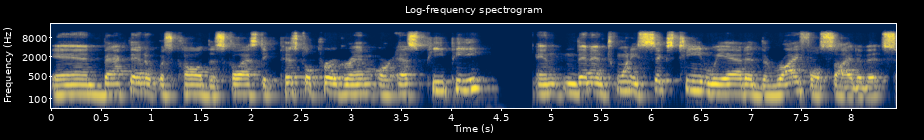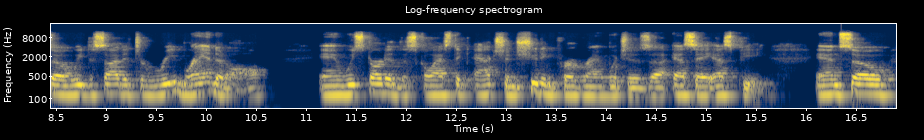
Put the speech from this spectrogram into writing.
And back then it was called the Scholastic Pistol Program or SPP. And then in 2016, we added the rifle side of it. So we decided to rebrand it all. And we started the Scholastic Action Shooting Program, which is uh, SASP. And so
